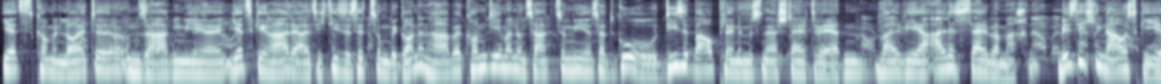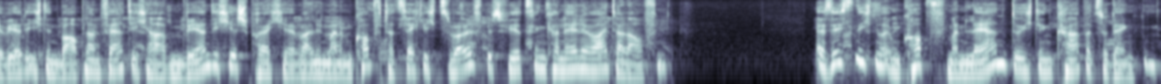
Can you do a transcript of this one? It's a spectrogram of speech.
Jetzt kommen Leute und sagen mir, jetzt gerade als ich diese Sitzung begonnen habe, kommt jemand und sagt zu mir, Sadhguru, diese Baupläne müssen erstellt werden, weil wir alles selber machen. Bis ich hinausgehe, werde ich den Bauplan fertig haben, während ich hier spreche, weil in meinem Kopf tatsächlich 12 bis 14 Kanäle weiterlaufen. Es ist nicht nur im Kopf, man lernt durch den Körper zu denken.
